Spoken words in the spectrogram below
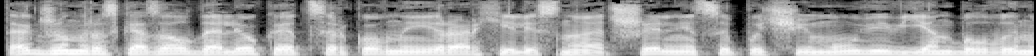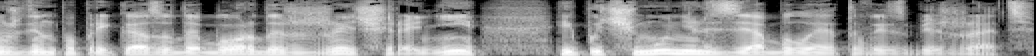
Также он рассказал далекой от церковной иерархии лесной отшельницы, почему Вивьен был вынужден по приказу де Борда сжечь Рени и почему нельзя было этого избежать.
